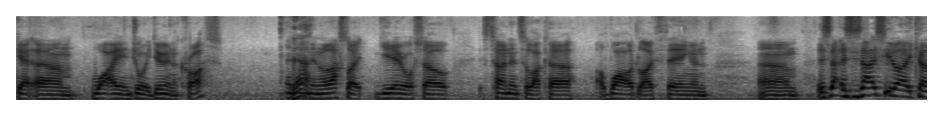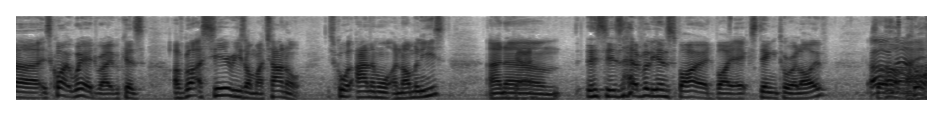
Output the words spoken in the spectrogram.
get um, what I enjoy doing across. And Yeah. then in the last like year or so, it's turned into like a, a wildlife thing and. Um, this, this is actually like uh, it's quite weird, right? Because I've got a series on my channel. It's called Animal Anomalies, and um, this is heavily inspired by Extinct or Alive. Oh, So- nice. cool.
